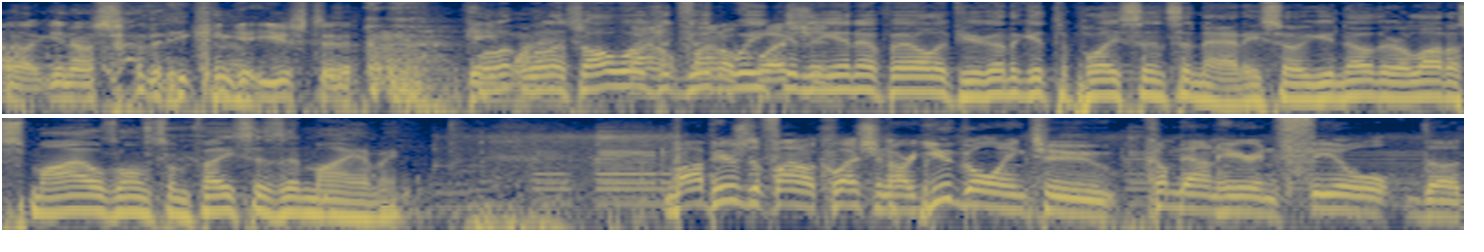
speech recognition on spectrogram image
uh, you know, so that he can get used to game well, well, it's always final, a good week question. in the NFL if you're going to get to play Cincinnati. So you know there are a lot of smiles on some faces in Miami. Bob, here's the final question: Are you going to come down here and feel the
